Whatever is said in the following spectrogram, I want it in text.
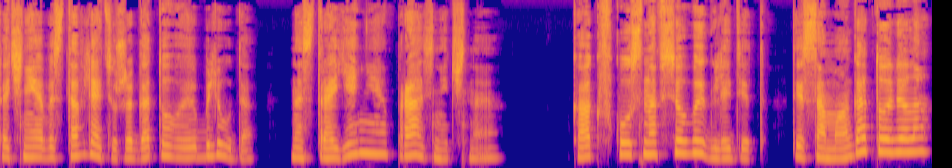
Точнее, выставлять уже готовые блюда. Настроение праздничное. «Как вкусно все выглядит! Ты сама готовила?»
